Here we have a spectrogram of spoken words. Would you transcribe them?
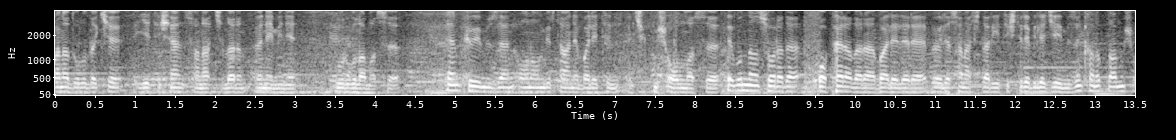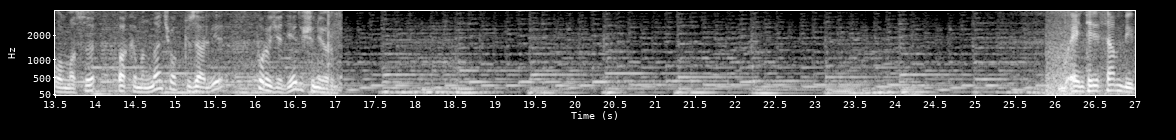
Anadolu'daki yetişen sanatçıların önemini vurgulaması, hem köyümüzden 10-11 tane baletin çıkmış olması ve bundan sonra da operalara, balelere böyle sanatçılar yetiştirebileceğimizin kanıtlanmış olması bakımından çok güzel bir proje diye düşünüyorum. Enteresan bir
